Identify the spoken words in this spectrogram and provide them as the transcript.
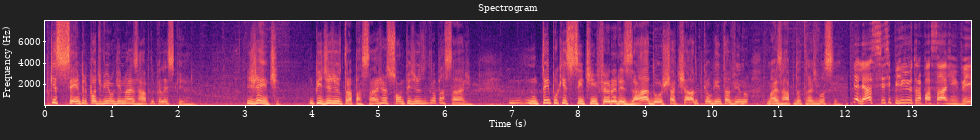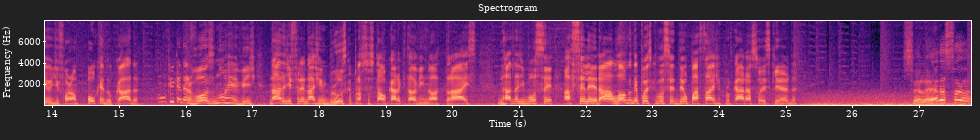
Porque sempre pode vir alguém mais rápido pela esquerda. E, gente, um pedido de ultrapassagem é só um pedido de ultrapassagem. Não tem por que se sentir inferiorizado ou chateado porque alguém está vindo mais rápido atrás de você. E aliás, se esse pedido de ultrapassagem veio de forma pouco educada, não fica nervoso, não revide. Nada de frenagem brusca para assustar o cara que está vindo atrás. Nada de você acelerar logo depois que você deu passagem para o cara à sua esquerda. Acelera essa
